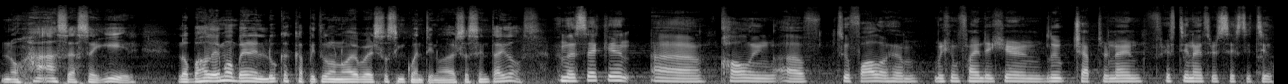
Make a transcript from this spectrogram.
nos hace a seguir lo podemos ver en Lucas capítulo 9, versos 59 al 62. And the second uh, calling of to follow Him, we can find it here in Luke chapter 9, 59 through 62.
